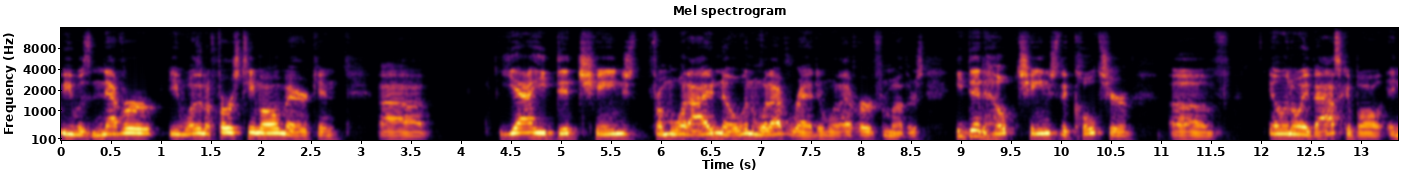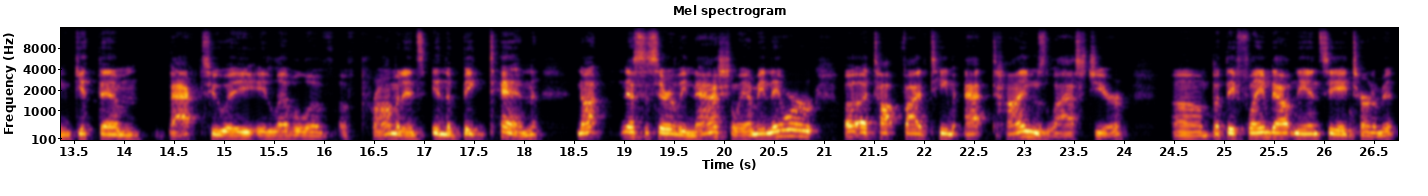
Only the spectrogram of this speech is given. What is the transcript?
he was never he wasn't a first team all american uh, yeah he did change from what i know and what i've read and what i've heard from others. He did help change the culture of illinois basketball and get them back to a, a level of, of prominence in the big ten not necessarily nationally i mean they were a, a top five team at times last year um, but they flamed out in the ncaa tournament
